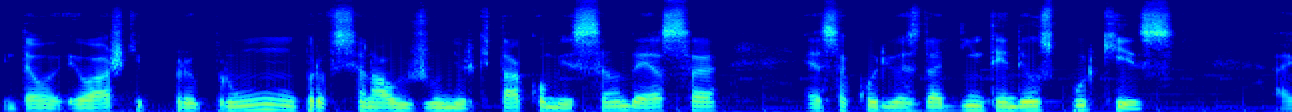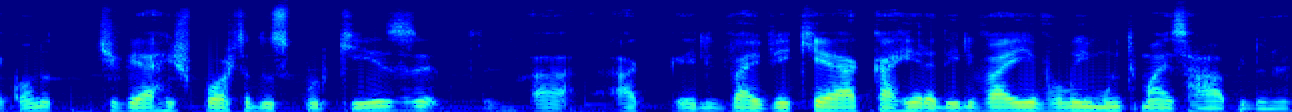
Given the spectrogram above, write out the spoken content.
Então, eu acho que para um profissional júnior que está começando, é essa, essa curiosidade de entender os porquês. Aí, quando tiver a resposta dos porquês, a, a, ele vai ver que a carreira dele vai evoluir muito mais rápido, né?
